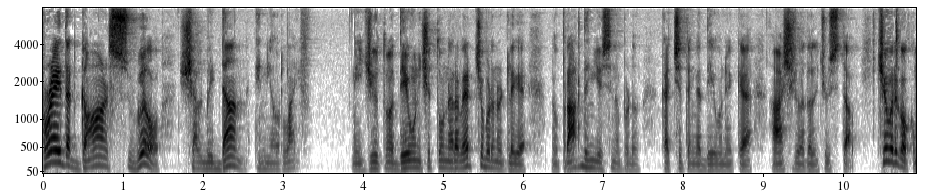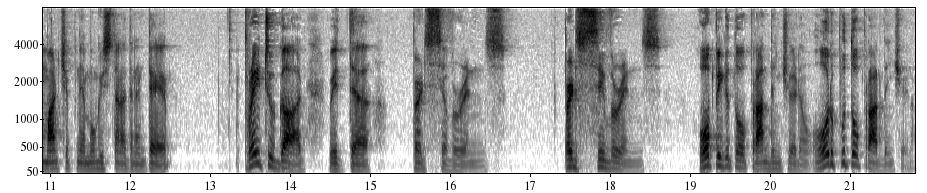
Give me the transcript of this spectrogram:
pray that God's will shall be done in your life నీ జీవితంలో దేవుని చిత్తం నెరవేర్చబడినట్లుగా నువ్వు ప్రార్థన చేసినప్పుడు ఖచ్చితంగా దేవుని యొక్క ఆశీర్వాదాలు చూస్తావు. చివరికి ఒక మాట చెప్పి నేను ముగిస్తాను. అదనంటే pray to God with perseverance perseverance ఓపికతో ప్రార్థన చేయడం ఓర్పుతో ప్రార్థన చేయడం.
